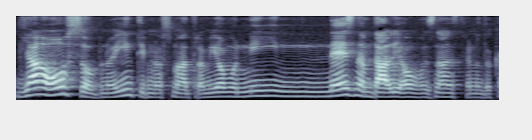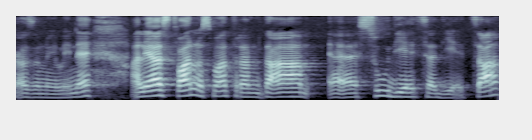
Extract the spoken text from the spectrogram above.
ja osobno, intimno smatram i ovo ni, ne znam da li je ovo znanstveno dokazano ili ne, ali ja stvarno smatram da e, su djeca djeca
